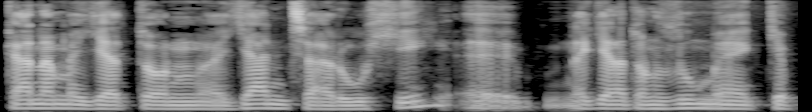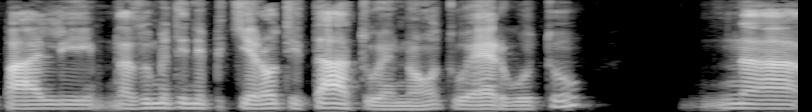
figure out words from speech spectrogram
κάναμε για τον Γιάννη Τσαρούχη ε, να- για να τον δούμε και πάλι, να δούμε την επικαιρότητά του ενώ, του έργου του να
